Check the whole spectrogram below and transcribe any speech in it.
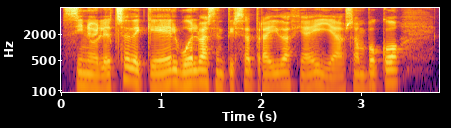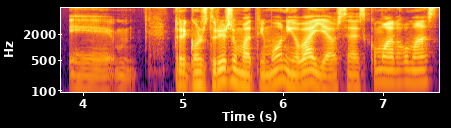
sino el hecho de que él vuelva a sentirse atraído hacia ella. O sea, un poco eh, reconstruir su matrimonio, vaya. O sea, es como algo más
